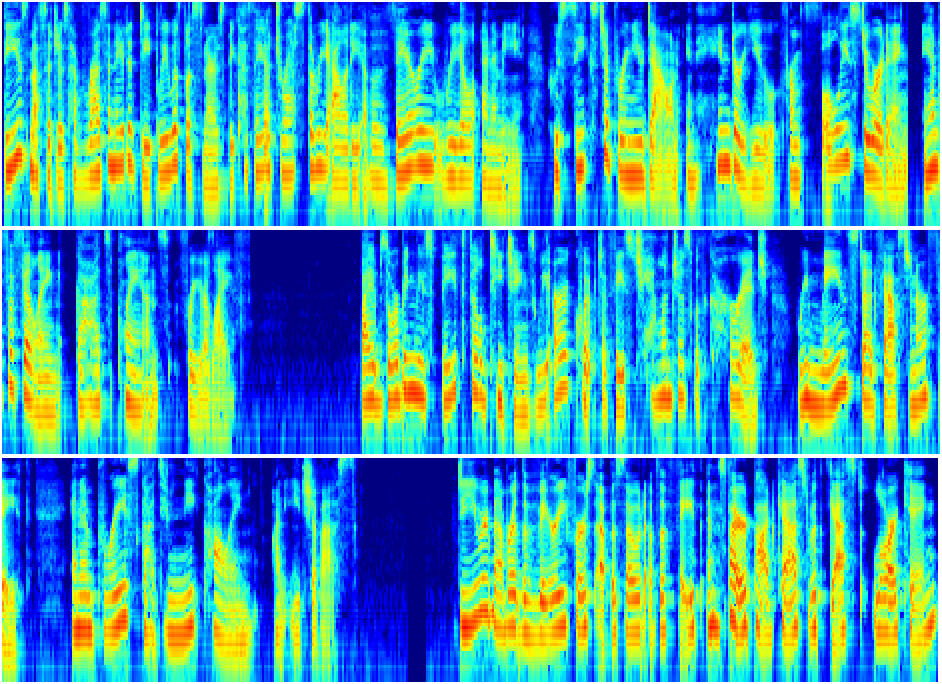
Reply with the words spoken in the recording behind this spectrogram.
These messages have resonated deeply with listeners because they address the reality of a very real enemy who seeks to bring you down and hinder you from fully stewarding and fulfilling God's plans for your life. By absorbing these faith filled teachings, we are equipped to face challenges with courage, remain steadfast in our faith, and embrace God's unique calling on each of us. Do you remember the very first episode of the Faith Inspired podcast with guest Laura King?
